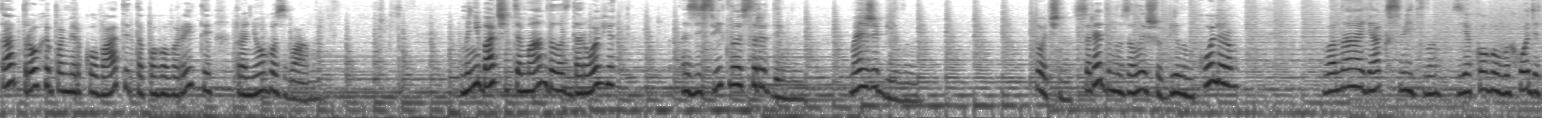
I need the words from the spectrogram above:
та трохи поміркувати та поговорити про нього з вами. Мені бачиться мандала здоров'я зі світлою серединою, майже білою. Точно, середину залишу білим кольором. Вона як світло, з якого виходять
